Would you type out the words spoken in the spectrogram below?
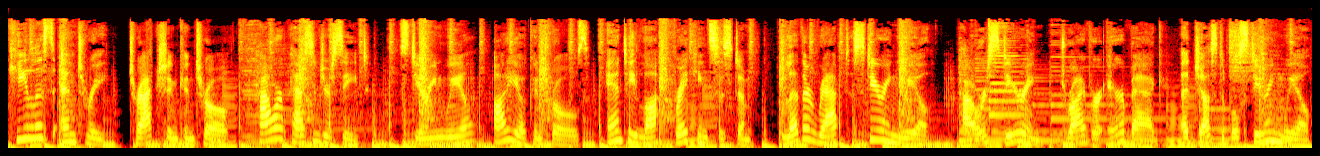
keyless entry, traction control, power passenger seat, steering wheel, audio controls, anti lock braking system, leather wrapped steering wheel, power steering, driver airbag, adjustable steering wheel,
